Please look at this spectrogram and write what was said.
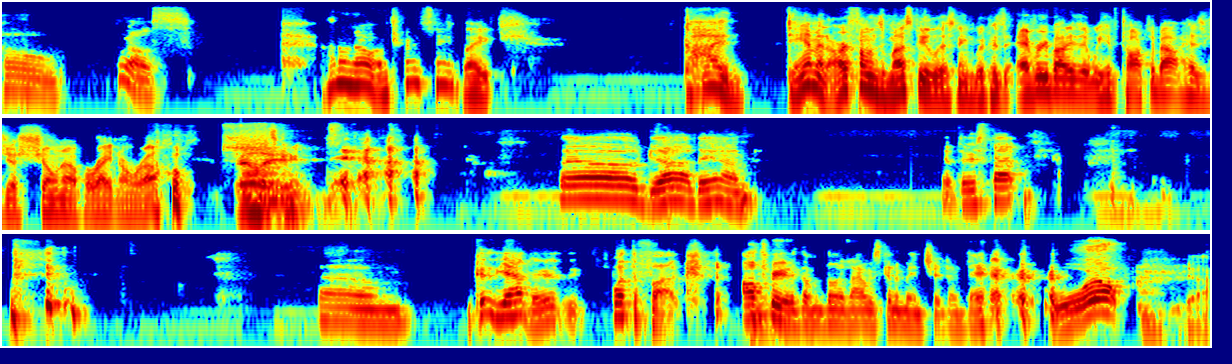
Oh, who else? I don't know. I'm trying to think like God damn it. Our phones must be listening because everybody that we have talked about has just shown up right in a row. Really? oh god damn. Yep, there's that. um, 'cause, yeah, there. What the fuck? all three of them that I was going to mention are there. Well, yeah.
